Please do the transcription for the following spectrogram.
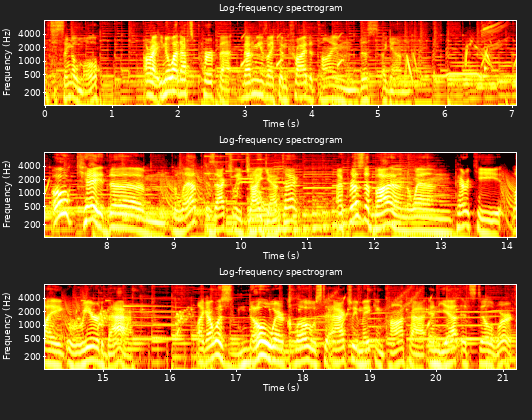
It's a single mole. Alright, you know what? That's perfect. That means I can try to time this again. Okay, the um, is actually gigantic. I pressed the button when Parakeet, like, reared back. Like, I was nowhere close to actually making contact, and yet it still worked.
